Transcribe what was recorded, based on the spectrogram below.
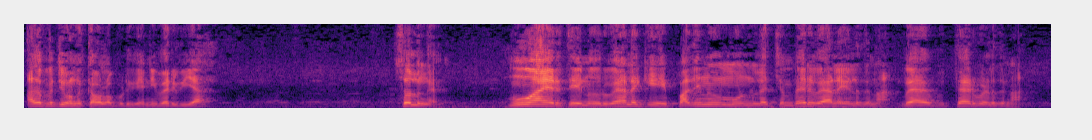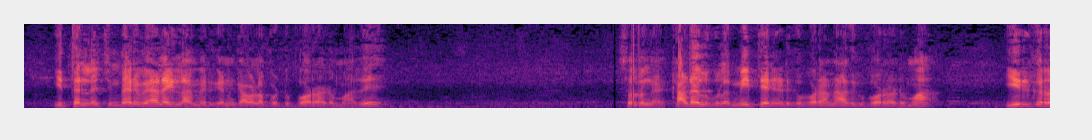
அதை பத்தி உனக்கு கவலைப்படுவேன் நீ வருவியா? சொல்லுங்கள் மூவாயிரத்தி ஐநூறு வேலைக்கு பதிமூணு லட்சம் பேர் வேலை எழுதுனா வே தேர்வு எழுதுனா. இத்தனை லட்சம் பேர் வேலை இல்லாமல் இருக்கேன்னு கவலைப்பட்டு போராடுமா அது? சொல்லுங்கள் கடலுக்குள்ளே மீத்தேன் எடுக்க போகிறான்னு அதுக்கு போராடுமா? இருக்கிற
